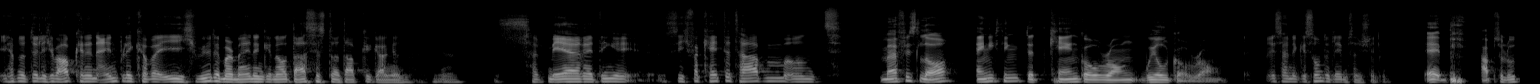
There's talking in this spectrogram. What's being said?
ich habe natürlich überhaupt keinen Einblick, aber ich würde mal meinen, genau das ist dort abgegangen. Ja. Dass halt mehrere Dinge sich verkettet haben und Murphy's Law, anything that can go wrong will go wrong. ist eine gesunde Lebenseinstellung. Äh, pff, absolut.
